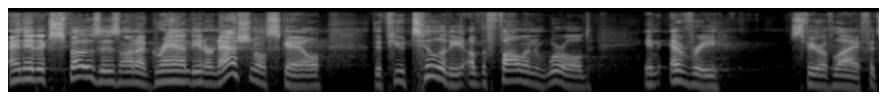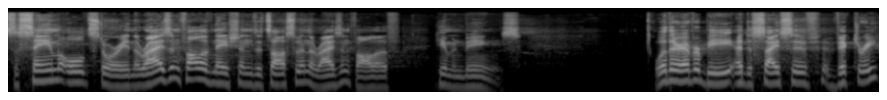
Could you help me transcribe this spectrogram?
and it exposes on a grand international scale the futility of the fallen world in every sphere of life. It's the same old story. In the rise and fall of nations, it's also in the rise and fall of human beings. Will there ever be a decisive victory?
